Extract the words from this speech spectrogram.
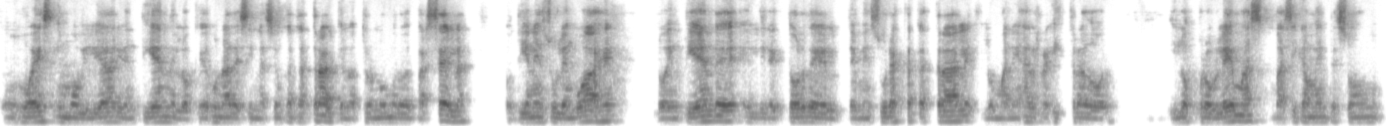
un juez inmobiliario entiende lo que es una designación catastral, que nuestro número de parcela, lo tiene en su lenguaje, lo entiende el director de, de mensuras catastrales, lo maneja el registrador y los problemas básicamente son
